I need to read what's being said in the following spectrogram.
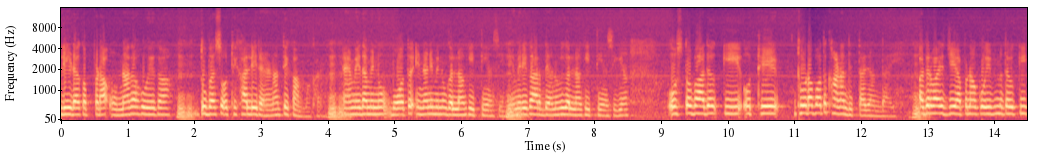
ਲੀੜਾ ਕੱਪੜਾ ਉਹਨਾਂ ਦਾ ਹੋਏਗਾ। ਤੂੰ ਬਸ ਉੱਥੇ ਖਾਲੀ ਰਹਿਣਾ ਤੇ ਕੰਮ ਕਰ। ਐਵੇਂ ਦਾ ਮੈਨੂੰ ਬਹੁਤ ਇਹਨਾਂ ਨੇ ਮੈਨੂੰ ਗੱਲਾਂ ਕੀਤੀਆਂ ਸੀਗੀਆਂ। ਮੇਰੇ ਘਰਦਿਆਂ ਨੂੰ ਵੀ ਗੱਲਾਂ ਕੀਤੀਆਂ ਸੀਗੀਆਂ। ਉਸ ਤੋਂ ਬਾਅਦ ਕਿ ਉੱਥੇ ਥੋੜਾ ਬਹੁਤ ਖਾਣਾ ਦਿੱਤਾ ਜਾਂਦਾ ਹੈ। ਅਦਰਵਾਈਜ਼ ਜੇ ਆਪਣਾ ਕੋਈ ਵੀ ਮਤਲਬ ਕਿ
